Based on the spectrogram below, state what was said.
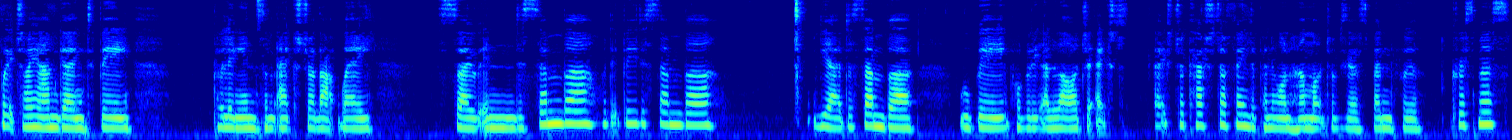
which I am going to be pulling in some extra that way. So in December, would it be December? Yeah, December will be probably a larger extra, extra cash stuffing, depending on how much obviously I spend for Christmas.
